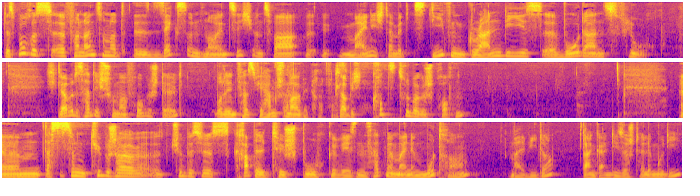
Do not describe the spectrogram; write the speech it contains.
Das Buch ist äh, von 1996 und zwar äh, meine ich damit Stephen Grundys äh, Wodans Fluch. Ich glaube, das hatte ich schon mal vorgestellt. Oder jedenfalls, wir haben schon mal, glaube ich, kurz drüber gesprochen. Ähm, das ist so ein typischer, typisches Krabbeltischbuch gewesen. Das hat mir meine Mutter mal wieder, danke an dieser Stelle, Mutti,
